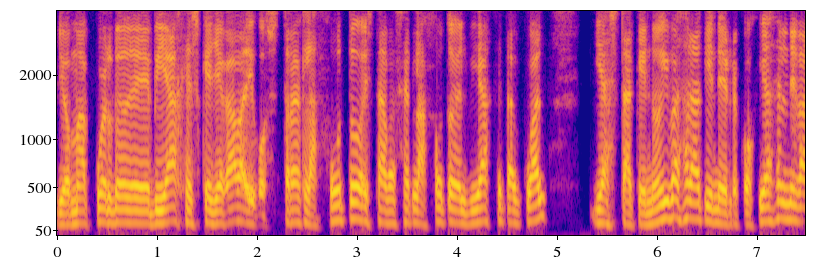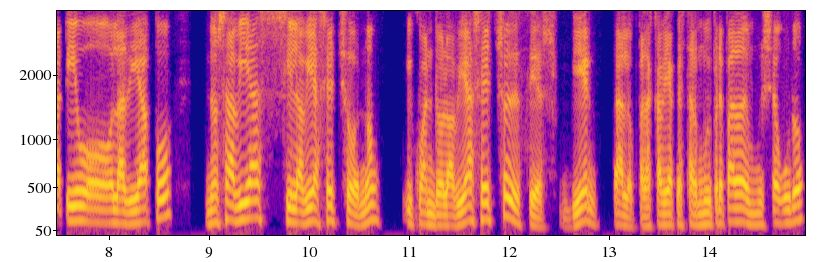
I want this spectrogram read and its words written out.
yo me acuerdo de viajes que llegaba, digo, ostras, la foto, esta va a ser la foto del viaje tal cual, y hasta que no ibas a la tienda y recogías el negativo o la diapo, no sabías si lo habías hecho o no. Y cuando lo habías hecho, decías, bien, claro, para que había que estar muy preparado y muy seguro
